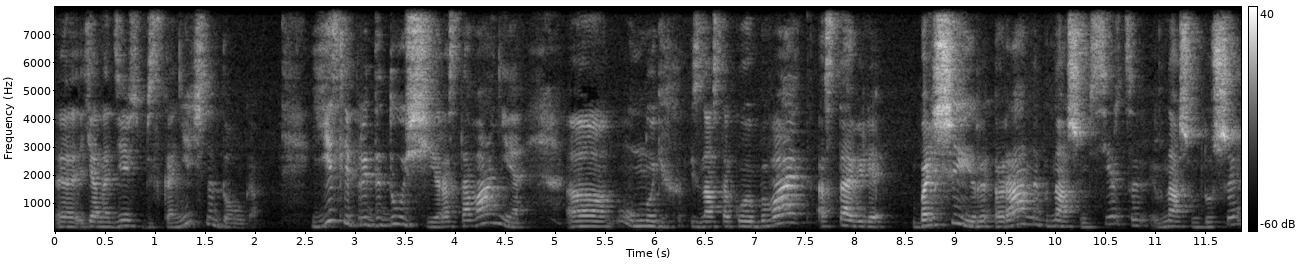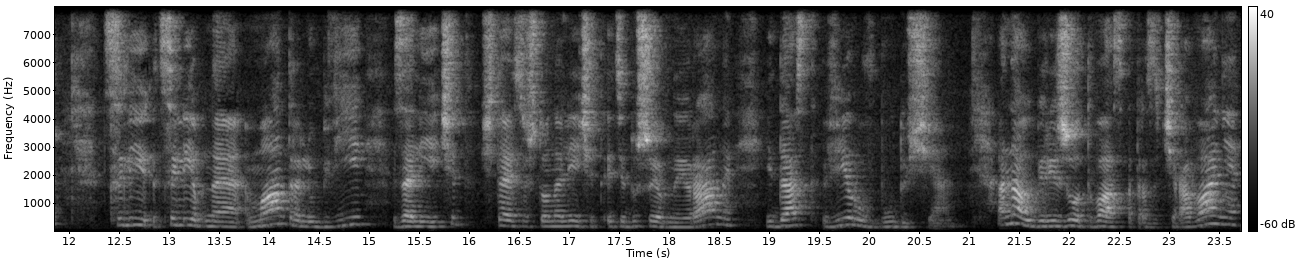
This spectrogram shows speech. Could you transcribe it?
э, я надеюсь бесконечно долго если предыдущие расставания ну, у многих из нас такое бывает оставили большие раны в нашем сердце в нашем душе. Целебная мантра любви залечит считается что она лечит эти душевные раны и даст веру в будущее. Она убережет вас от разочарования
